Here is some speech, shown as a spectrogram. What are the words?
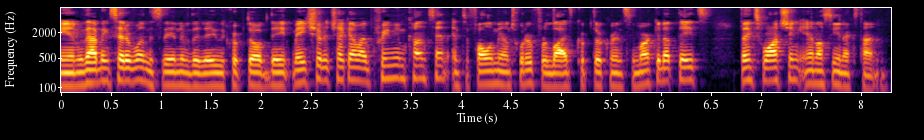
And with that being said, everyone, this is the end of the daily crypto update. Make sure to check out my premium content and to follow me on Twitter for live cryptocurrency market updates. Thanks for watching, and I'll see you next time.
